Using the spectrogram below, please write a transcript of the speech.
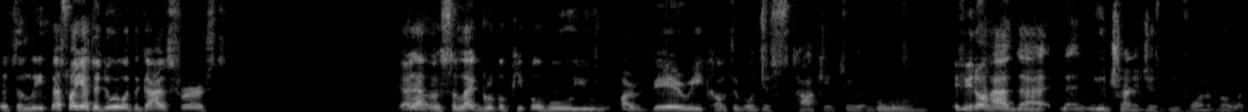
It's a leap. That's why you have to do it with the guys first. You gotta have a select group of people who you are very comfortable just talking to, and just- Mm. if you don't have that, then you trying to just be vulnerable with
